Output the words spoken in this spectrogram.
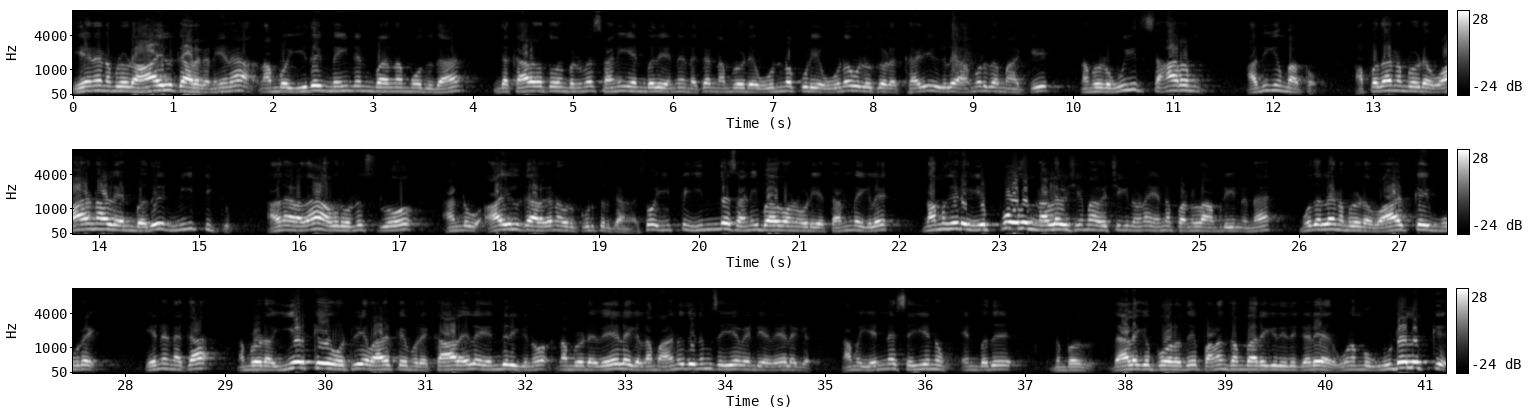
ஏன்னா நம்மளோட ஆயுள் காரகன் ஏன்னா நம்ம இதை மெயின்டைன் பண்ணும் போது தான் இந்த காரகத்துவம் பண்ணும்போது சனி என்பது என்னென்னாக்கா நம்மளுடைய உண்ணக்கூடிய உணவுகளுக்கோட கழிவுகளை அமிர்தமாக்கி நம்மளோட உயிர் சாரம் அதிகமாக்கும். அப்போ தான் நம்மளுடைய வாழ்நாள் என்பது நீட்டிக்கும். அதனால தான் அவர் ஒன்று ஸ்லோ அண்டு ஆயுள்காரகன் அவர் கொடுத்துருக்காங்க. ஸோ இப்போ இந்த சனி பகவானுடைய தன்மைகளை நம்மகிட்ட எப்போதும் நல்ல விஷயமா வச்சுக்கணுன்னா என்ன பண்ணலாம் அப்படின்னுனா முதல்ல நம்மளோட வாழ்க்கை முறை என்னென்னாக்கா நம்மளோட இயற்கையை ஒற்றிய வாழ்க்கை முறை. காலையில் எந்திரிக்கணும். நம்மளோட வேலைகள் நம்ம அனுதினம் செய்ய வேண்டிய வேலைகள். நம்ம என்ன செய்யணும் என்பது நம்ம வேலைக்கு போகிறது பணம் சம்பாதிக்கிறது இது கிடையாது. நம்ம உடலுக்கு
